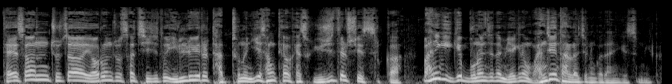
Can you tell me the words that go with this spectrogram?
대선 주자 여론조사 지지도 1, 2위를 다투는 이 상태가 계속 유지될 수 있을까? 만약에 이게 무너진다면 얘기는 완전히 달라지는 것 아니겠습니까?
